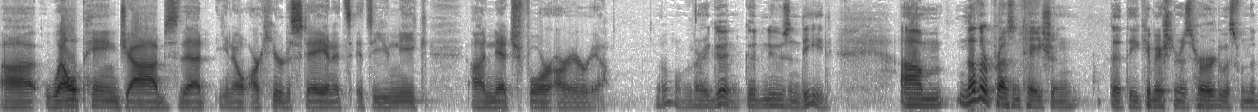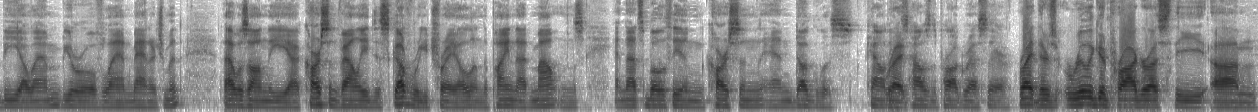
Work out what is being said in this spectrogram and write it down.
uh, well-paying jobs that you know are here to stay, and it's it's a unique uh, niche for our area. Oh, very good. Good news indeed. Um, another presentation that the commissioners heard was from the BLM, Bureau of Land Management. That was on the uh, Carson Valley Discovery Trail in the Pine Nut Mountains, and that's both in Carson and Douglas counties. Right. How's the progress there? Right, there's really good progress. The um,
